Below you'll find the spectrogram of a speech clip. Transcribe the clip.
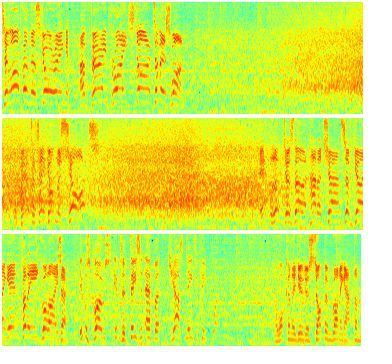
to open the scoring. A very bright start to this one. Prepared to take on the shot. It looked as though it had a chance of going in for the equaliser. It was close, it was a decent effort, just need to keep... Well, what can they do to stop him running at them?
